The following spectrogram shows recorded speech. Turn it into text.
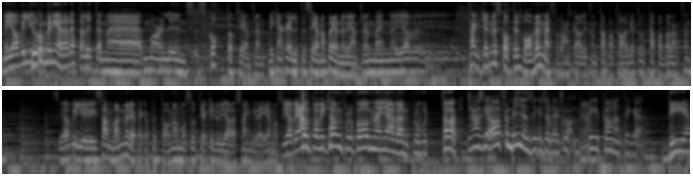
Men jag vill ju kombinera detta lite med Marlins skott också egentligen. Vi kanske är lite sena på det nu egentligen, men jag, tanken med skottet var väl mest att han ska liksom tappa taget och tappa balansen. Så jag vill ju i samband med det försöka putta honom och så försöker du göra svänggrejen och så gör vi allt vad vi kan för att få av den här jäveln från vårt tak. Han ska ju av från bilen så vi kan köra därifrån. Ja. Det är ju planen tänker jag. Det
